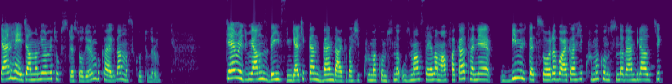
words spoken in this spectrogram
Yani heyecanlanıyorum ve çok stres oluyorum. Bu kaygıdan nasıl kurtulurum? Cemre'cim yalnız değilsin. Gerçekten ben de arkadaşlık kurma konusunda uzman sayılamam. Fakat hani bir müddet sonra bu arkadaşlık kurma konusunda ben birazcık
